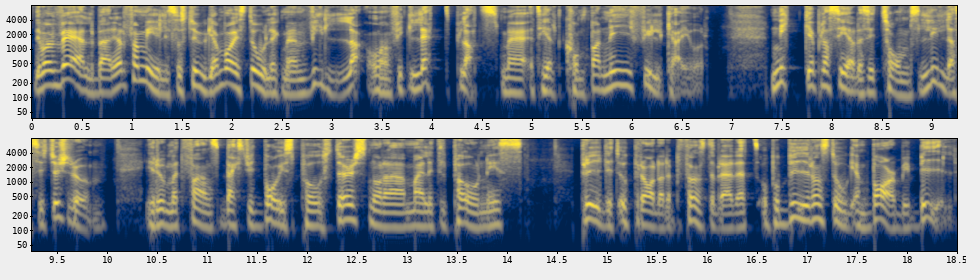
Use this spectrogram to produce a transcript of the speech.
det var en välbärgad familj så stugan var i storlek med en villa och man fick lätt plats med ett helt kompani fyllkajor. Nicke placerades i Toms lillasysters rum. I rummet fanns Backstreet Boys-posters, några My Little Ponies, prydligt uppradade på fönsterbrädet och på byrån stod en Barbie-bil.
